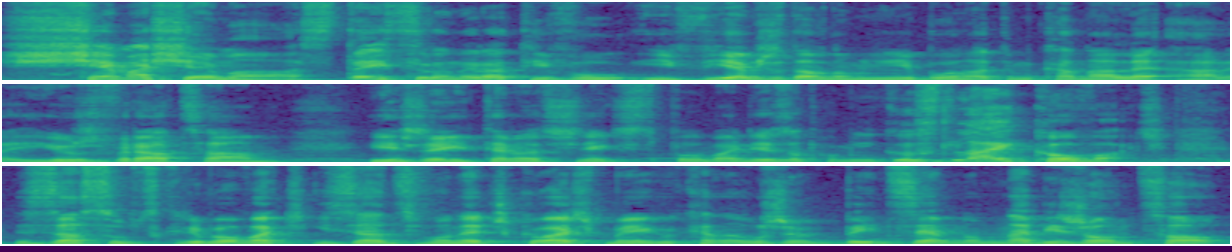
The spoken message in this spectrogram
Siema, siema! Z tej strony Rativu i wiem, że dawno mnie nie było na tym kanale, ale już wracam. Jeżeli ten odcinek Ci spodoba, nie zapomnij go zlajkować, zasubskrybować i zadzwoneczkować mojego kanału, żeby być ze mną na bieżąco.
